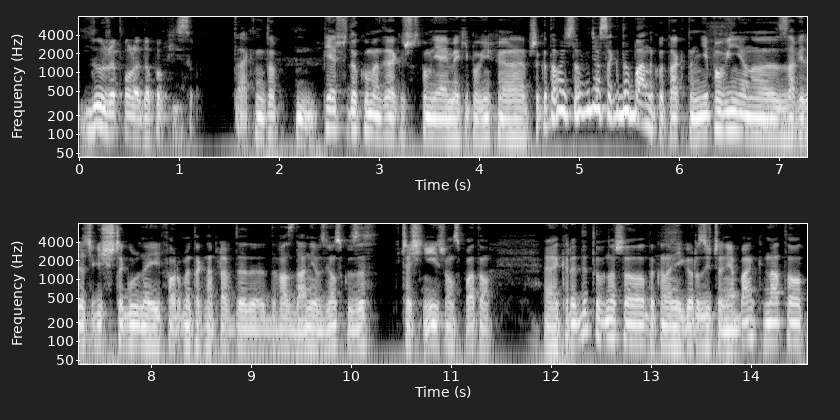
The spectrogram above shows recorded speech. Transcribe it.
duże pole do popisu. Tak, no to pierwszy dokument, jak już wspomniałem, jaki powinniśmy przygotować, to wniosek do banku, tak? To nie powinien zawierać jakiejś szczególnej formy, tak naprawdę dwa zdania w związku ze wcześniejszą spłatą E, kredytu, wnoszę o dokonanie jego rozliczenia. Bank na to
